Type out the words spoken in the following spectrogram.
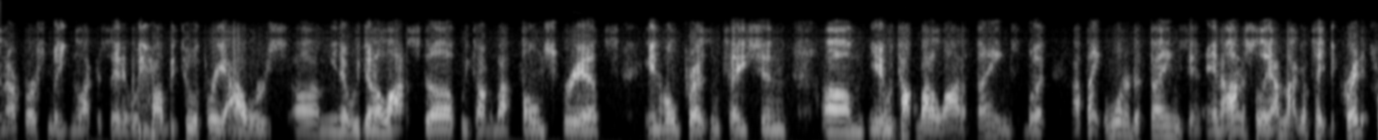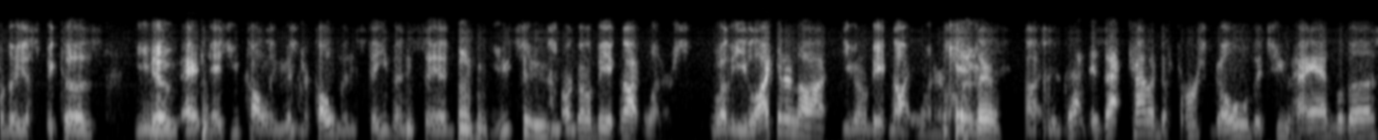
in our first meeting. Like I said, it was probably two or three hours. Um, you know, we done a lot of stuff. We talked about phone scripts, in-home presentation. Um, you know, we talked about a lot of things. But I think one of the things, and, and honestly, I'm not going to take the credit for this because you know, as, as you call him, Mr. Coleman, Stephen said, mm-hmm. you two are going to be Ignite winners. Whether you like it or not, you're going to be Ignite winners. Yes, so, sir. Uh, is that is that kind of the first goal that you had with us?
